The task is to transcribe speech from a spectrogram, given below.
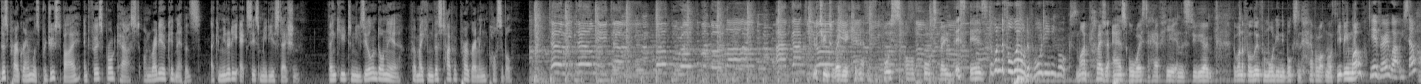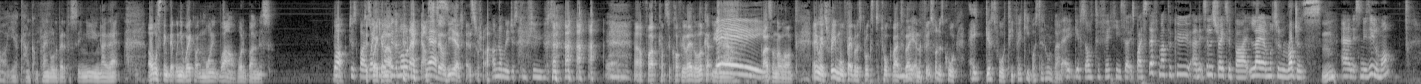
This program was produced by and first broadcast on Radio Kidnappers, a community access media station. Thank you to New Zealand On Air for making this type of programming possible. Tell me, tell me, tell me, who wrote the book of love? I've got to You're tuned to Radio Kidnappers, the voice of Hawke's Bay. This is The wonderful world of Wardini books. my pleasure, as always, to have here in the studio the wonderful Lou from Wardini Books in Havelock North. You been well? Yeah, very well. Yourself? Oh, yeah, can't complain. All the better for seeing you. You know that. I always think that when you wake up in the morning, wow, what a bonus. What? Just by Just waking waking up, in the morning? I'm yes. still here, that's right. I'm normally just confused. Uh, five cups of coffee later, look at me Hey! now. Buzzing along. Anyway, three more fabulous books to talk about today, and the first one is called Eight Gifts for Te Wheke. What's that all about? the Eight Gifts of Te Wheke. So it's by Steph Matuku and it's illustrated by Laya Mutton Rogers. And it's a New Zealand one.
